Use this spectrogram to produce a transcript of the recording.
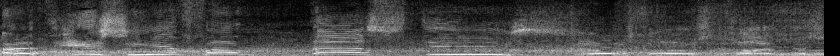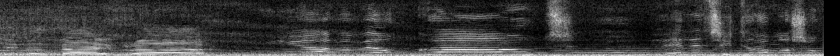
Het is hier fantastisch! Troosteloos gat als je het mij vraagt. Ziet er allemaal zo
